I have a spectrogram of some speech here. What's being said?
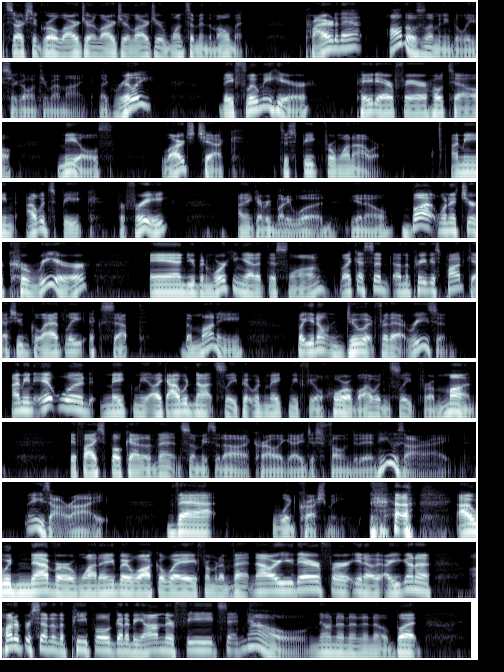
starts to grow larger and larger and larger once I'm in the moment. Prior to that, all those limiting beliefs are going through my mind. Like, really? They flew me here, paid airfare, hotel, meals, large check to speak for one hour. I mean, I would speak for free. I think everybody would, you know. But when it's your career and you've been working at it this long, like I said on the previous podcast, you gladly accept the money, but you don't do it for that reason. I mean, it would make me like I would not sleep. It would make me feel horrible. I wouldn't sleep for a month if I spoke at an event and somebody said, "Oh, that Crowley guy, he just phoned it in. He was all right. He's all right." That would crush me. I would never want anybody walk away from an event. Now, are you there for, you know, are you going to 100% of the people going to be on their feet saying, no, no, no, no, no, no. But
